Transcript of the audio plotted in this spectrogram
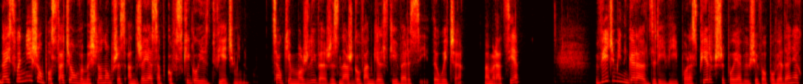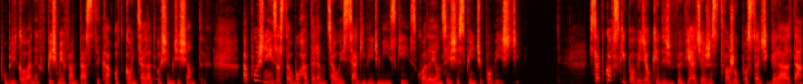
Najsłynniejszą postacią wymyśloną przez Andrzeja Sapkowskiego jest Wiedźmin. całkiem możliwe, że znasz go w angielskiej wersji The Witcher. Mam rację? Wiedźmin Geralt z Rivii po raz pierwszy pojawił się w opowiadaniach publikowanych w piśmie Fantastyka od końca lat 80., a później został bohaterem całej sagi wiedźmińskiej, składającej się z pięciu powieści. Sapkowski powiedział kiedyś w wywiadzie, że stworzył postać Geralta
